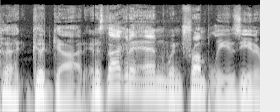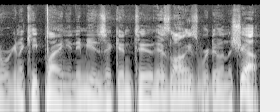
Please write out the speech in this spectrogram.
good, good God, and it's not going to end when Trump leaves either. We're going to keep playing any music into as long as we're doing the show.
